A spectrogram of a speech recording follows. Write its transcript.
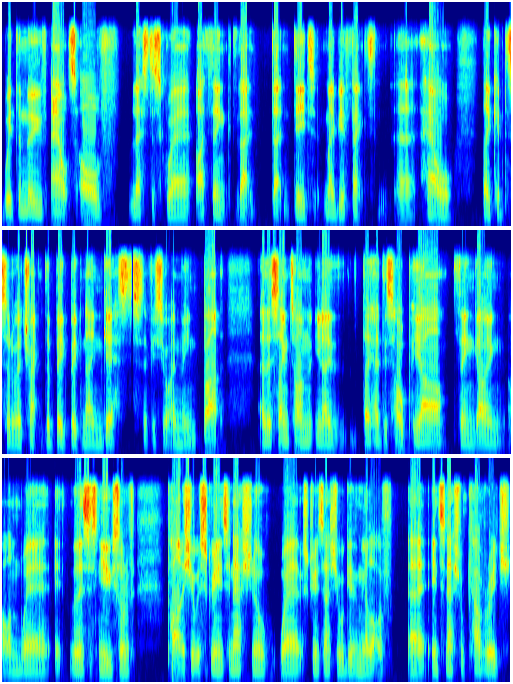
with the move out of Leicester Square, I think that that did maybe affect uh, how they could sort of attract the big, big name guests, if you see what I mean. But at the same time, you know, they had this whole PR thing going on where it, there's this new sort of partnership with Screen International, where Screen International were giving me a lot of uh, international coverage,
